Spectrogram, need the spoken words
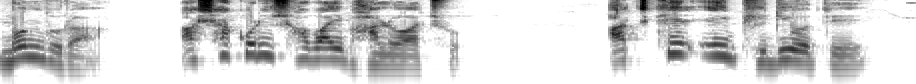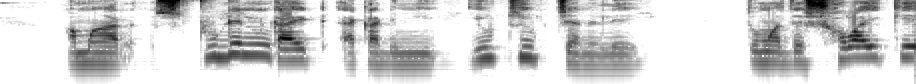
বন্ধুরা, আশা করি সবাই ভালো আছো। আজকের এই ভিডিওতে আমার স্টুডেন্ট গাইড একাডেমি ইউটিউব চ্যানেলে তোমাদের সবাইকে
